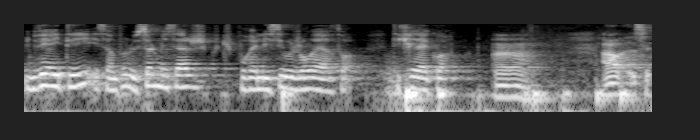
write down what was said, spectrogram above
une vérité, et c'est un peu le seul message que tu pourrais laisser aux gens derrière toi. T'écrirais quoi? Euh, Alors, c'est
